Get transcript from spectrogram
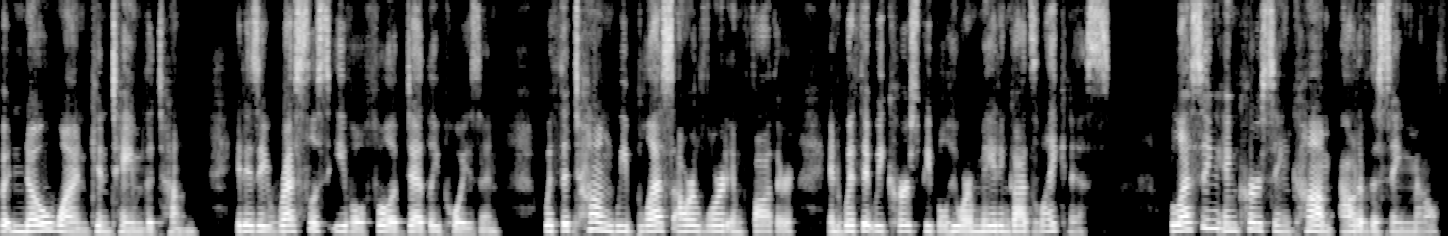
But no one can tame the tongue. It is a restless evil full of deadly poison. With the tongue we bless our Lord and Father, and with it we curse people who are made in God's likeness. Blessing and cursing come out of the same mouth.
